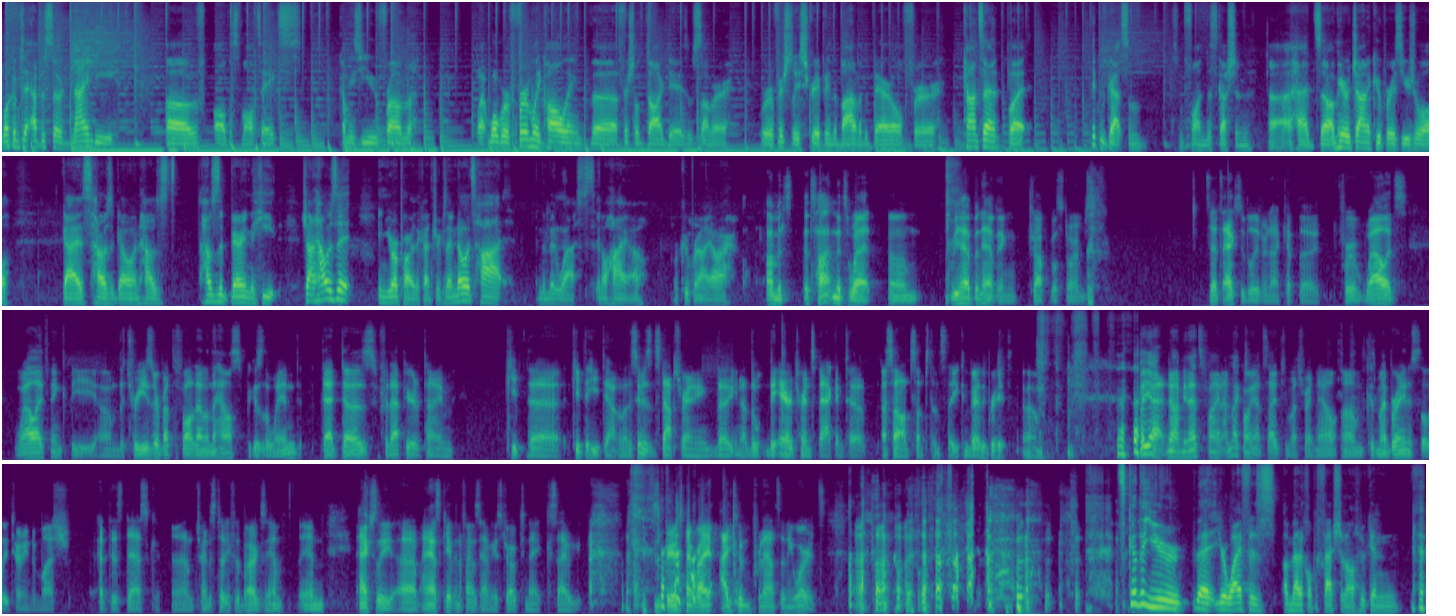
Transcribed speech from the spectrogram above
Welcome to episode 90 of All the Small Takes, coming to you from what, what we're firmly calling the official dog days of summer. We're officially scraping the bottom of the barrel for content, but I think we've got some some fun discussion uh, ahead. So I'm here with John and Cooper as usual. Guys, how's it going? How's how's it bearing the heat? John, how is it in your part of the country? Because I know it's hot in the Midwest, in Ohio, where Cooper and I are. Um, it's it's hot and it's wet. Um, we have been having tropical storms. so that's actually, believe it or not, kept the for while it's while I think the um, the trees are about to fall down on the house because of the wind. That does for that period of time keep the keep the heat down, and then as soon as it stops raining, the you know the the air turns back into a solid substance that you can barely breathe. Um, but yeah, no, I mean that's fine. I'm not going outside too much right now because um, my brain is slowly turning to mush at this desk. I'm trying to study for the bar exam, and actually, uh, I asked Kevin if I was having a stroke tonight because I it was a period of time where I, I couldn't pronounce any words. it's good that you that your wife is a medical professional who can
